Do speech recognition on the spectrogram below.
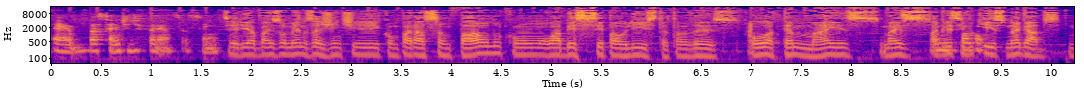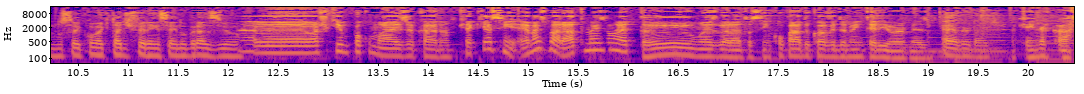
é bastante diferença, assim. Seria mais ou menos a gente comparar São Paulo com o ABC paulista, talvez. Ou até mais, mais agressivo um pouco... que isso, né, Gabs? Não sei como é que tá a diferença aí no Brasil. É, eu acho que um pouco mais, viu, cara. Porque aqui, assim, é mais barato, mas não é tão mais barato, assim, comparado com a vida no interior mesmo. É verdade. Aqui ainda é caro,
